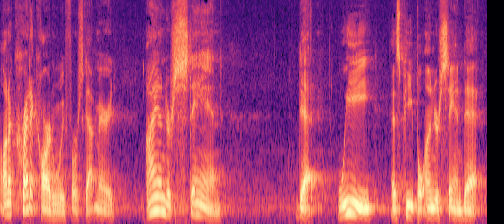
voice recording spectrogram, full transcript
on a credit card when we first got married. I understand debt. We, as people, understand debt.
